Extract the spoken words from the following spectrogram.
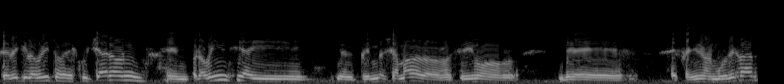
se ve que los gritos se escucharon en provincia y, el primer llamado lo recibimos de Seferino Almudévar,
